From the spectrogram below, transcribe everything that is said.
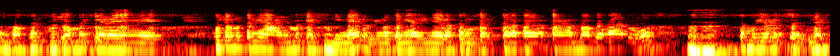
Entonces, pues yo me quedé, pues yo no tenía, yo me quedé sin dinero, yo no tenía dinero como para estar pagando abogados como yo le, le,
